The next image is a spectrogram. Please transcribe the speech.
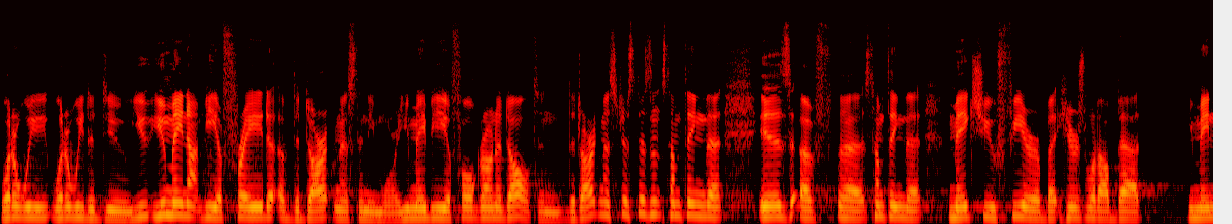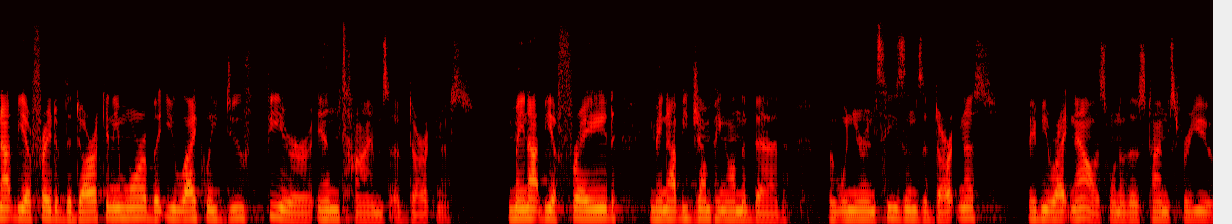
what are we, what are we to do? You, you may not be afraid of the darkness anymore. You may be a full grown adult, and the darkness just isn't something that is of, uh, something that makes you fear. But here's what I'll bet you may not be afraid of the dark anymore, but you likely do fear in times of darkness. You may not be afraid, you may not be jumping on the bed, but when you're in seasons of darkness, maybe right now is one of those times for you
